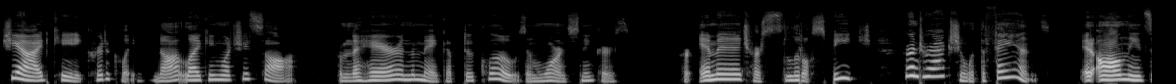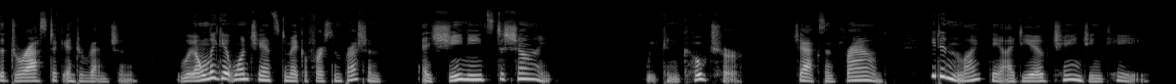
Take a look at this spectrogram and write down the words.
She eyed Katie critically, not liking what she saw, from the hair and the makeup to the clothes and worn sneakers. Her image, her little speech, her interaction with the fans. It all needs a drastic intervention. We only get one chance to make a first impression, and she needs to shine. We can coach her. Jackson frowned. He didn't like the idea of changing Katie.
